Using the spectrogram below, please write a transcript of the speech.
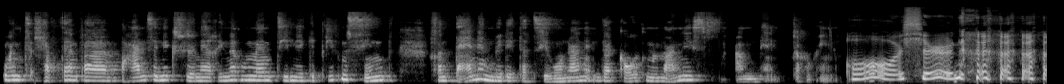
Und ich habe da ein paar wahnsinnig schöne Erinnerungen, die mir geblieben sind von deinen Meditationen in der Golden Money Mentoring. Oh, schön.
